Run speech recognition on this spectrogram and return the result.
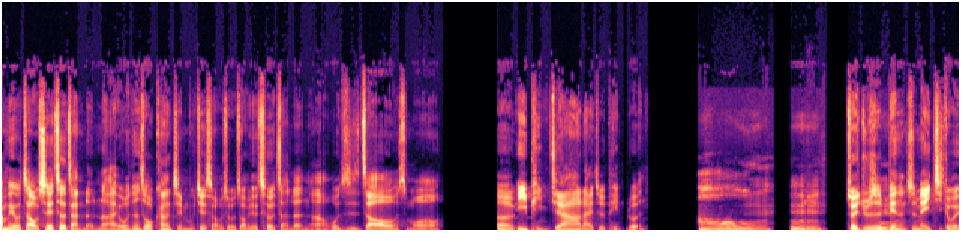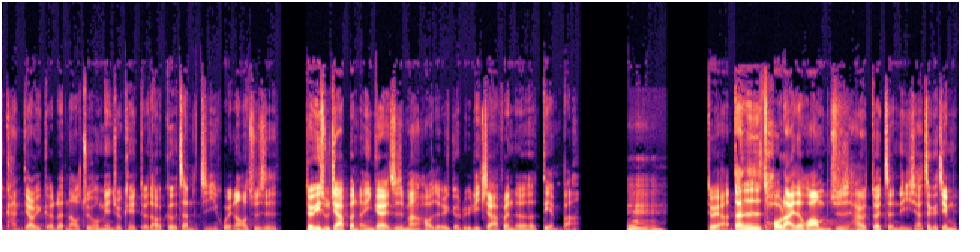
他们有找些策展人来，我那时候看了节目介绍的时候，找一些策展人啊，或者是找什么呃艺评家来就是评论。哦，嗯，嗯，所以就是变成是每一集都会砍掉一个人，嗯、然后最后面就可以得到个展的机会，然后就是对艺术家本人应该也是蛮好的一个履历加分的点吧。嗯，对啊，但是后来的话，我们就是还有再整理一下，这个节目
